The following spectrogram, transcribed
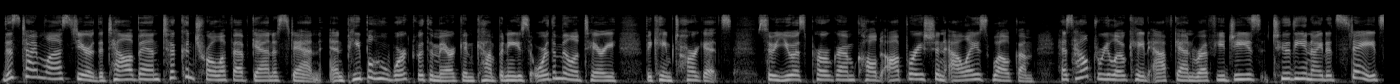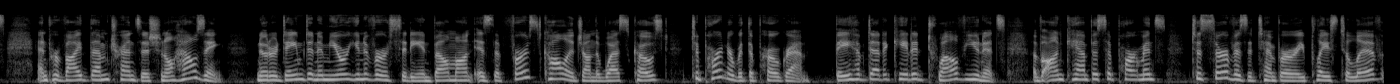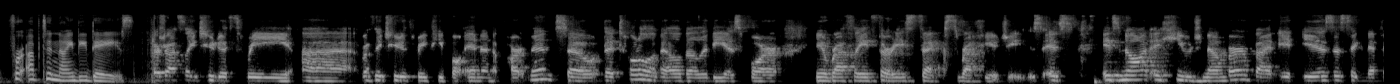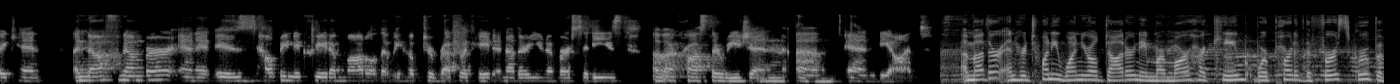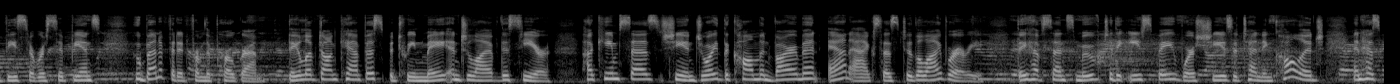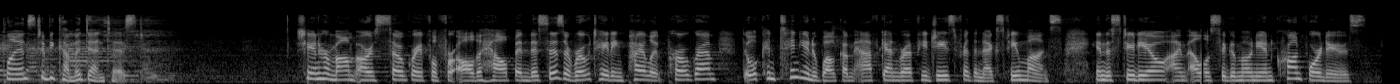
This time last year, the Taliban took control of Afghanistan, and people who worked with American companies or the military became targets. So, a U.S. program called Operation Allies Welcome has helped relocate Afghan refugees to the United States and provide them transitional housing. Notre Dame de Namur University in Belmont is the first college on the West Coast to partner with the program. They have dedicated 12 units of on-campus apartments to serve as a temporary place to live for up to 90 days. There's roughly two to three, uh, roughly two to three people in an apartment. So the total availability is for, you know, roughly 36 refugees. It's it's not a huge number, but it is a significant enough number, and it is helping to create a model that we hope to replicate in other universities um, across the region um, and beyond. A mother and her 21 year old daughter named Marmar Hakim were part of the first group of visa recipients who benefited from the program. They lived on campus between May and July of this year. Hakim says she enjoyed the calm environment and access to the library. They have since moved to the East Bay where she is attending college and has plans to become a dentist. She and her mom are so grateful for all the help, and this is a rotating pilot program that will continue to welcome Afghan refugees for the next few months. In the studio, I'm Ella Sogomonian, KRON 4 News.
